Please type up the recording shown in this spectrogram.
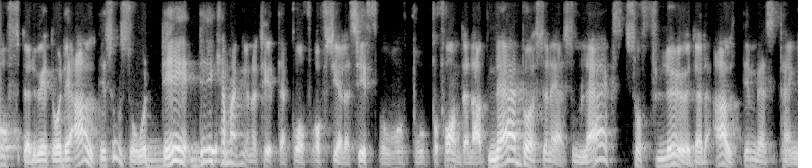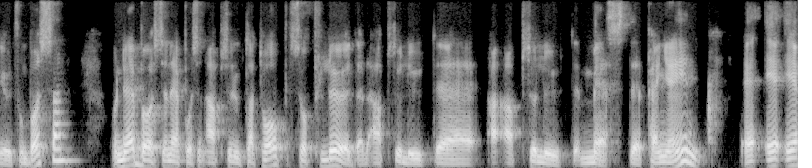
ofta, du vet, och det är alltid som så, det, det kan man kunna titta på officiella siffror på, på fonderna, att när börsen är som lägst så flödar det alltid mest pengar ut från börsen. Och när börsen är på sin absoluta topp så flödar det absolut, eh, absolut mest pengar in. Eh,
